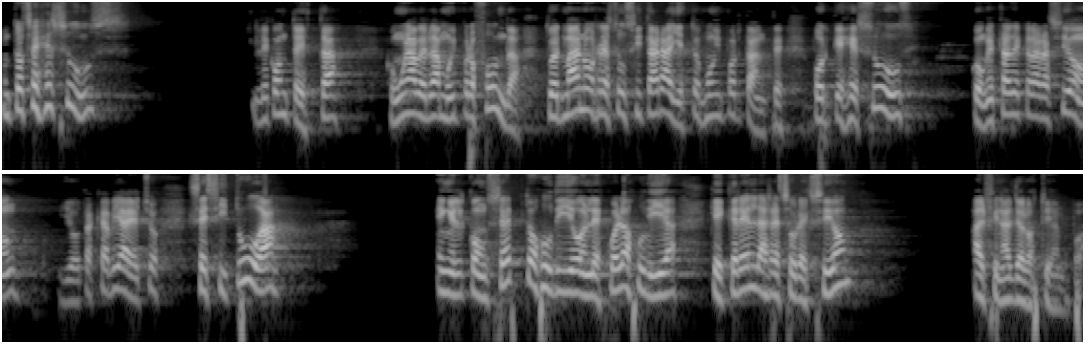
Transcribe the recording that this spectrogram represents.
Entonces Jesús le contesta con una verdad muy profunda. Tu hermano resucitará, y esto es muy importante, porque Jesús con esta declaración y otras que había hecho, se sitúa en el concepto judío, en la escuela judía, que cree en la resurrección al final de los tiempos.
